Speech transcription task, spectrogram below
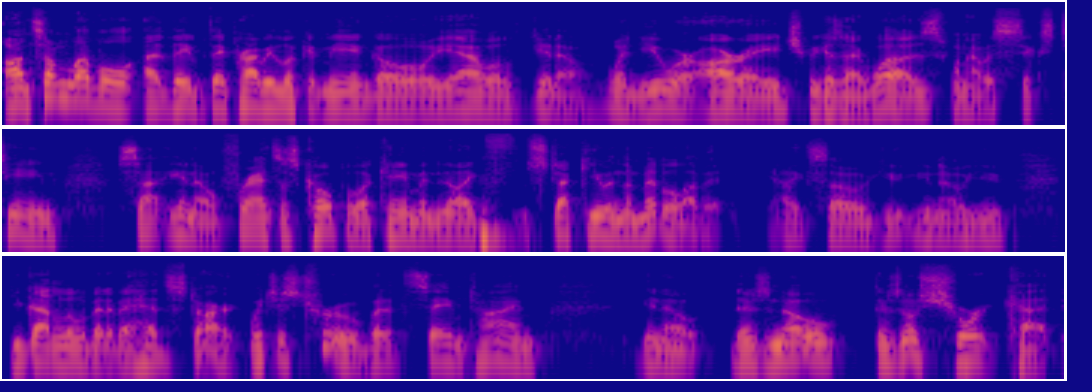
On some level, uh, they they probably look at me and go, "Well, yeah, well, you know, when you were our age, because I was when I was 16, so, you know, Francis Coppola came and like stuck you in the middle of it, like so you you know you you got a little bit of a head start, which is true, but at the same time, you know, there's no there's no shortcut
